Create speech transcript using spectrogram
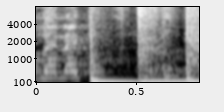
and I.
